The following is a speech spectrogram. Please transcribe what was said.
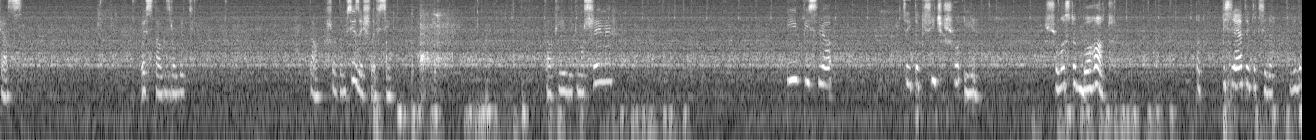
Зараз. Ось так зробити. Так, що там всі зайшли? Всі. Так, їдуть машини. І після цей таксі чи що? Ні. Що вас так багато? Так, після цієї таксі, да. Їде.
